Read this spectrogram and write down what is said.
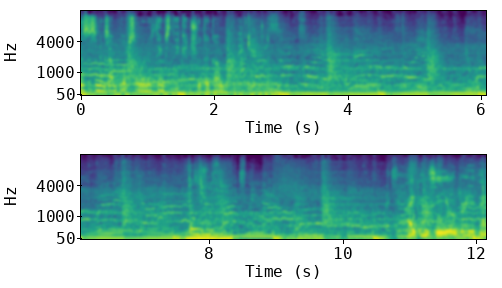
This is an example of someone who thinks they can shoot a gun, but they can't. Don't. I can see you breathing.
